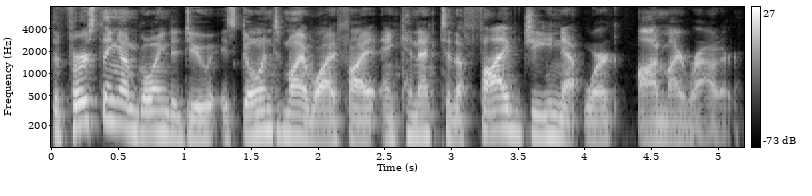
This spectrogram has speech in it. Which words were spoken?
The first thing I'm going to do is go into my Wi-Fi and connect to the 5G network on my router.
